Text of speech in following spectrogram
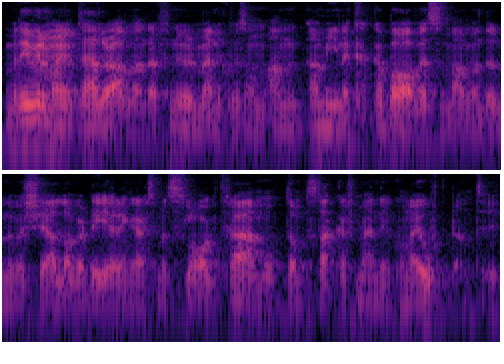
Men det vill man ju inte heller använda för nu är det människor som Am- Amina Kakabaveh som använder universella värderingar som ett slagträ mot de stackars människorna i orten typ.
